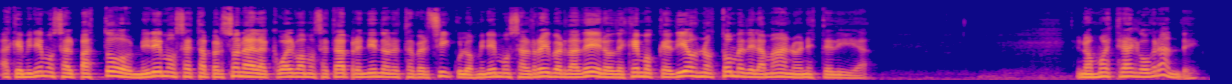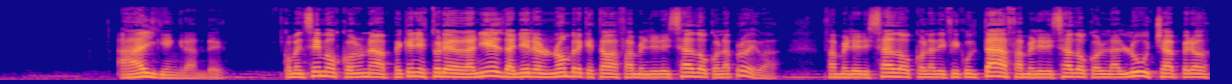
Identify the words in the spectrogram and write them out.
a que miremos al pastor, miremos a esta persona de la cual vamos a estar aprendiendo en estos versículos, miremos al Rey verdadero, dejemos que Dios nos tome de la mano en este día nos muestre algo grande, a alguien grande. Comencemos con una pequeña historia de Daniel. Daniel era un hombre que estaba familiarizado con la prueba, familiarizado con la dificultad, familiarizado con la lucha, pero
